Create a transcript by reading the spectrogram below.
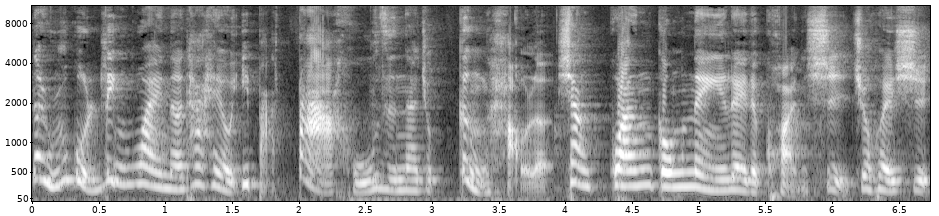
那如果另外呢，他还有一把大胡子，那就更好了。像关公那一类的款式，就会是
